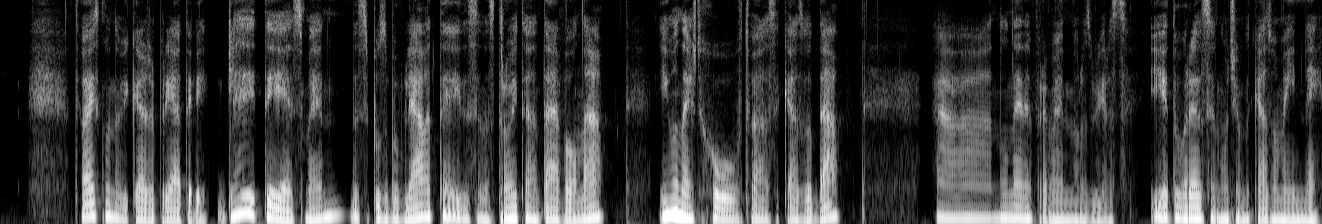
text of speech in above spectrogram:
Това искам да ви кажа, приятели. Гледайте Yes Man, да се позабавлявате и да се настроите на тая вълна. Има нещо хубаво в това да се казва да, а, но не непременно, разбира се. И е добре да се научим да казваме и не.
